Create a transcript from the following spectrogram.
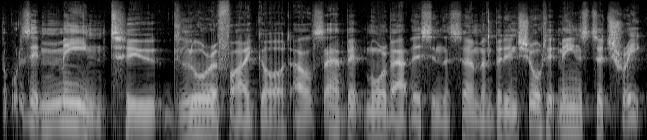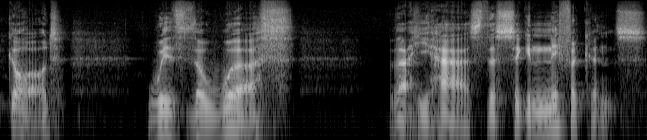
But what does it mean to glorify God? I'll say a bit more about this in the sermon, but in short, it means to treat God with the worth that He has, the significance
